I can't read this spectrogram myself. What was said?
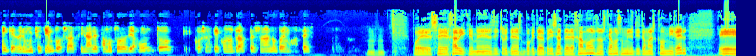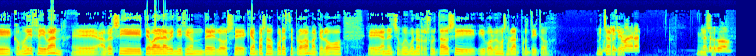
en que dure mucho tiempo. O sea, al final estamos todos los días juntos, cosas que con otras personas no podemos hacer. Pues eh, Javi, que me has dicho que tienes un poquito de prisa, te dejamos, nos quedamos un minutito más con Miguel. Eh, como dice Iván, eh, a ver si te vale la bendición de los que han pasado por este programa, que luego han hecho muy buenos resultados y, volvemos a hablar prontito. Muchas Muchísimas gracias. gracias.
